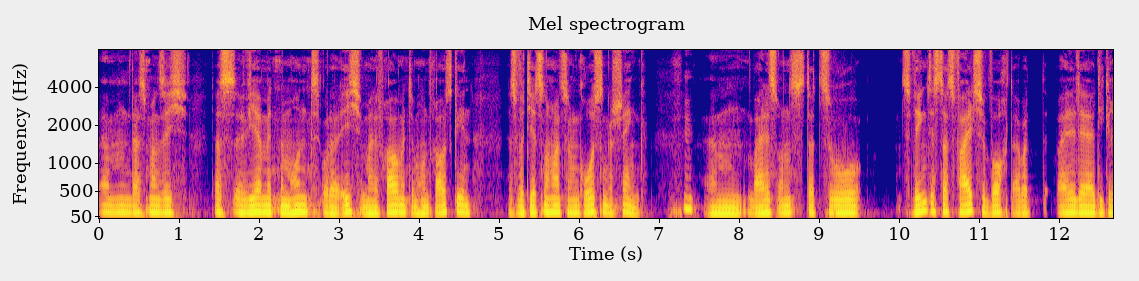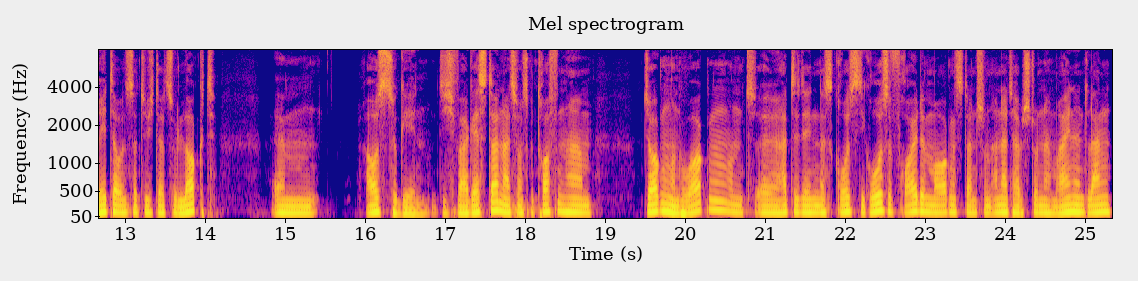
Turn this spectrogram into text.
ähm, dass man sich dass wir mit einem Hund oder ich, meine Frau mit dem Hund rausgehen, das wird jetzt nochmal zu einem großen Geschenk. Hm. Ähm, weil es uns dazu zwingt, ist das falsche Wort, aber weil der, die Greta uns natürlich dazu lockt, ähm, rauszugehen. Und ich war gestern, als wir uns getroffen haben, joggen und walken und äh, hatte den das groß, die große Freude, morgens dann schon anderthalb Stunden am Rhein entlang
